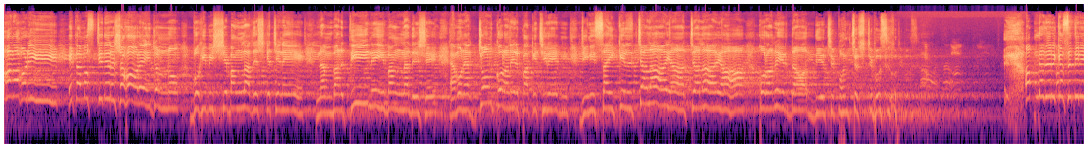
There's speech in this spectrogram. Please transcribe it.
মহানগরী, এটা মসজিদের শহর, এই জন্য বহির্বিশ্বে বাংলাদেশকে চেনে। নাম্বার তিন, এই বাংলাদেশে এমন একজন কোরআনের পাখি ছিলেন, যিনি সাইকেল চালায়া চালায়া কোরআনের দাওয়াত দিয়েছে পঞ্চাশটি বছর। আপনাদের কাছে তিনি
